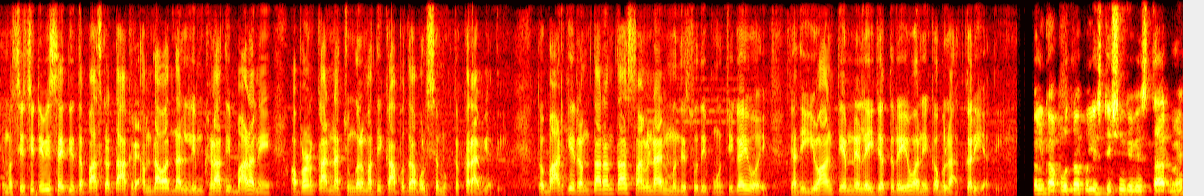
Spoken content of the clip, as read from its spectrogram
તેમાં સીસીટીવી સહિતની તપાસ કરતા આખરે અમદાવાદના લીમખેડાથી બાળાને અપહરણકારના ચુંગલમાંથી કાપોદરા પોલીસે મુક્ત કરાવી હતી. તો બાળકી રમતા રમતા સ્વામિનારાયણ મંદિર સુધી પહોંચી ગઈ હોય ત્યાંથી યુવાન તેમને લઈ જતો રહ્યો અને કબૂલાત કરી હતી कल कापोद्रा पुलिस स्टेशन के विस्तार में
